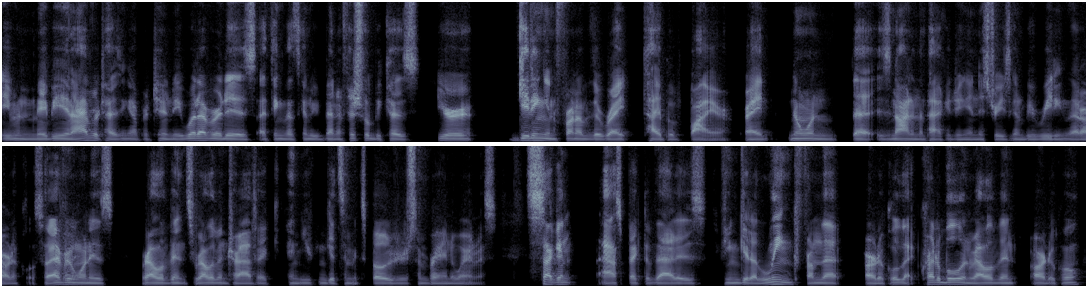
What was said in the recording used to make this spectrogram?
even maybe an advertising opportunity, whatever it is. I think that's going to be beneficial because you're getting in front of the right type of buyer, right? No one that is not in the packaging industry is going to be reading that article. So everyone is relevant, it's relevant traffic, and you can get some exposure, some brand awareness. Second aspect of that is if you can get a link from that article, that credible and relevant article,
